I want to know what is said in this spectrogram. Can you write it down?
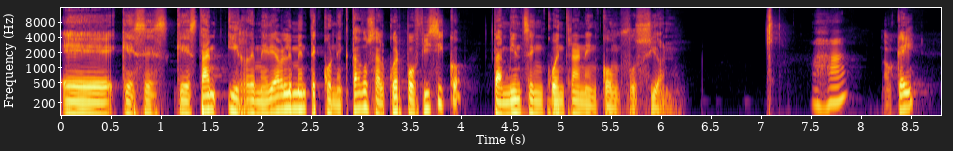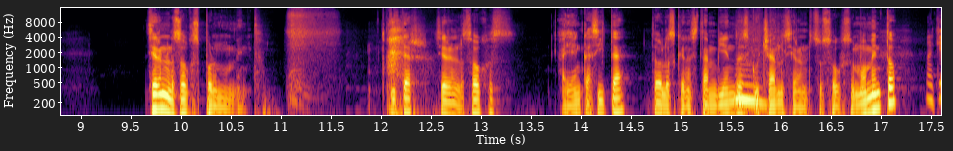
eh, que, se- que están irremediablemente conectados al cuerpo físico, también se encuentran en confusión. Ajá. ¿Ok? Cierren los ojos por un momento. Peter, cierren los ojos. Allá en casita, todos los que nos están viendo, escuchando, cierren sus ojos un momento. Ok.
